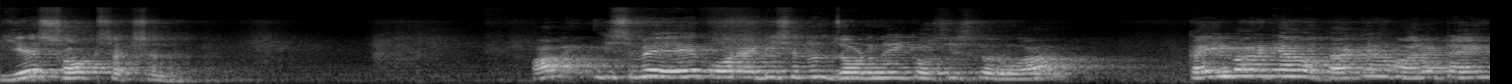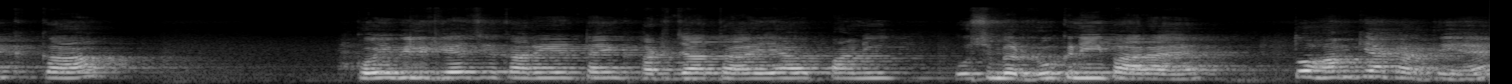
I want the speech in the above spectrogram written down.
ये शॉक सेक्शन है। अब इसमें एक और एडिशनल जोड़ने की कोशिश करूँगा। कई बार क्या होता है कि हमारे टैंक का कोई भी लीकेज के कारण टैंक फट जाता है या पानी उसमें रुक नहीं पा रहा है तो हम क्या करते हैं,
